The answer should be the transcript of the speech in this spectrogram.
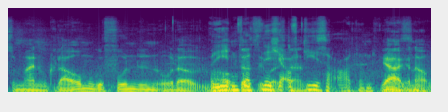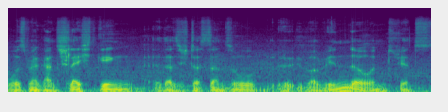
zu meinem Glauben gefunden oder jedenfalls nicht auf diese Art und Weise. Ja, genau, wo es mir ganz schlecht ging, dass ich das dann so äh, überwinde und jetzt,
